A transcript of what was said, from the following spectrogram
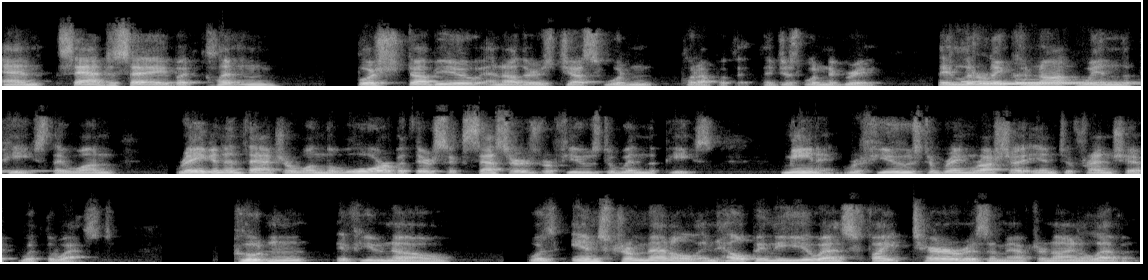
And sad to say, but Clinton, Bush W, and others just wouldn't put up with it. They just wouldn't agree. They literally could not win the peace. They won Reagan and Thatcher won the war, but their successors refused to win the peace, meaning refused to bring Russia into friendship with the West. Putin, if you know, was instrumental in helping the US fight terrorism after 9 11.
